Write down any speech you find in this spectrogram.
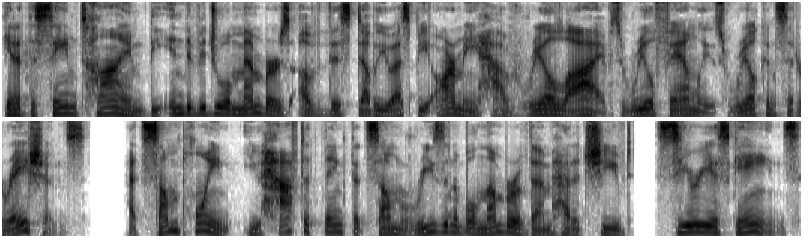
Yet at the same time, the individual members of this WSB army have real lives, real families, real considerations. At some point, you have to think that some reasonable number of them had achieved serious gains,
